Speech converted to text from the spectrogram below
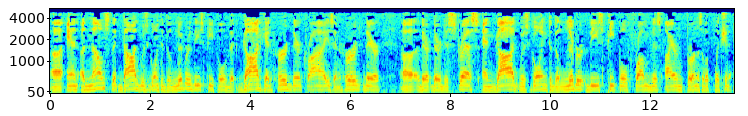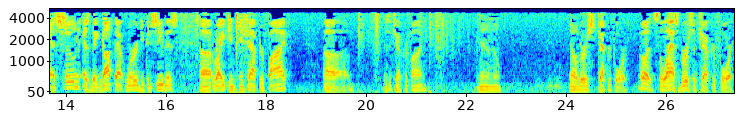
uh, and announced that God was going to deliver these people, that God had heard their cries and heard their uh, their, their distress, and God was going to deliver these people from this iron furnace of affliction. As soon as they got that word, you can see this uh, right in, in chapter 5. Uh, is it chapter 5? No, no, no. Verse chapter 4. Oh, it's the last verse of chapter 4.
